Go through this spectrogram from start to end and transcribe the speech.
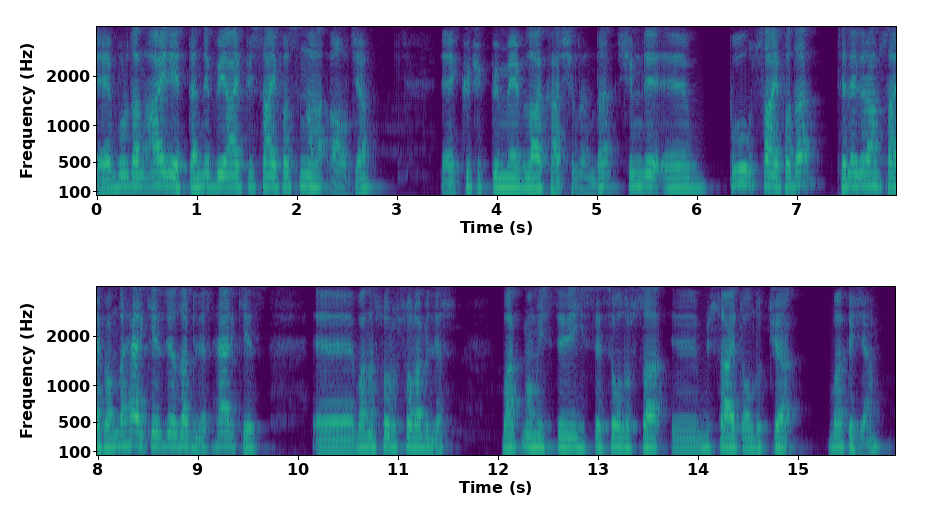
e, buradan ayrıyetten de VIP sayfasına alacağım. E, küçük bir meblağ karşılığında. Şimdi e, bu sayfada Telegram sayfamda herkes yazabilir. Herkes e, bana soru sorabilir. Bakmamı istediği hissesi olursa e, müsait oldukça bakacağım.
